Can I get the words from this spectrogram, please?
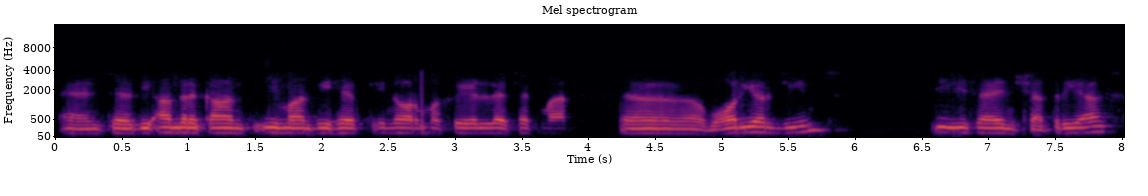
En uh, die andere kant, iemand die heeft enorm veel, zeg maar, warrior genes. Die zijn Kshatriyas.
